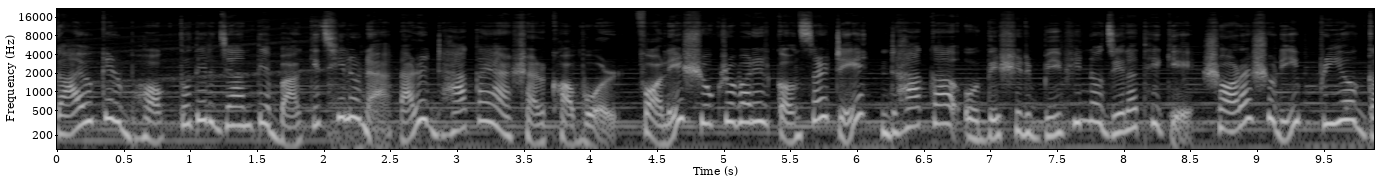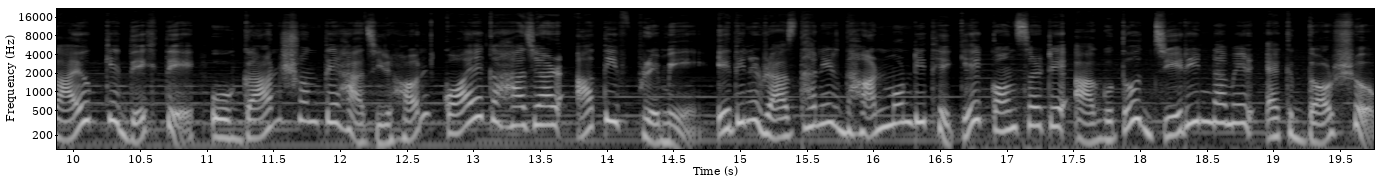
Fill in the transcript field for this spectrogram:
গায়কের ভক্তদের জানতে বাকি ছিল না তার ঢাকায় আসার খবর। ফলে শুক্রবারের কনসার্টে ঢাকা ও দেশের বিভিন্ন জেলা থেকে সরাসরি প্রিয় গায়ককে দেখতে ও গান শুনতে হাজির হন কয়েক হাজার আতিফ প্রেমী। এদিন রাজধানীর ধানমন্ডি থেকে কনসার্টে আগত জেরিন নামের এক দর্শক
